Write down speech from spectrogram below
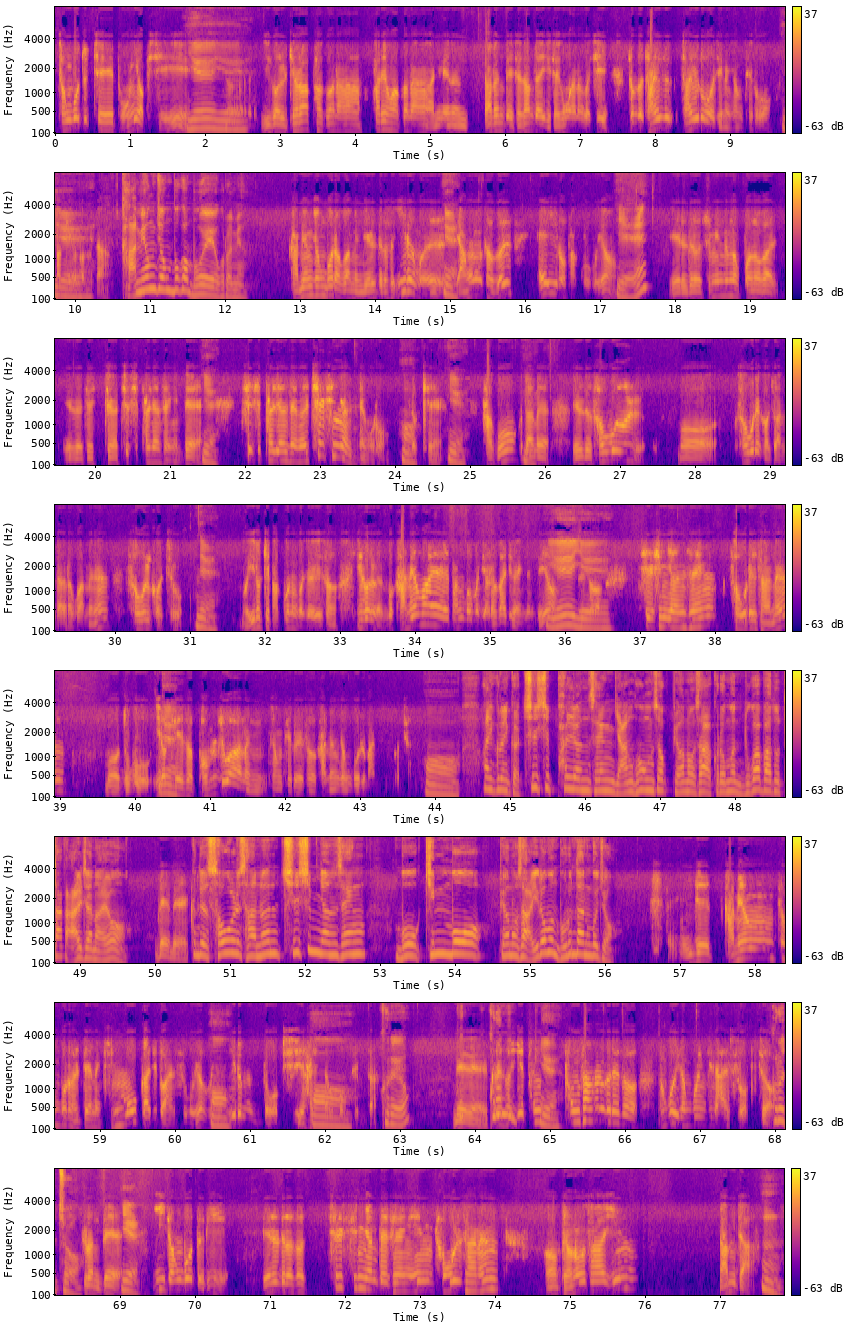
정보 주체의 동의 없이 예, 예. 어, 이걸 결합하거나 활용하거나 아니면은 다른 데 제3자에게 제공하는 것이 좀 더 자유, 자유로워지는 형태로 바뀌는 예. 겁니다. 가명 정보가 뭐예요, 그러면? 가명 정보라고 하면 예를 들어서 이름을 예. 양홍석을 A로 바꾸고요. 예. 예를 들어 주민등록번호가 예를 들어 제- 제가 78년생인데 예. 78년생을 70년생으로 어. 이렇게 예. 하고 그다음에 예를 들어 서울 뭐 서울에 거주한다라고 하면은 서울 거주 예. 뭐 이렇게 바꾸는 거죠. 그래서 이걸 뭐 가명화의 방법은 여러 가지가 있는데요. 예, 그래서 예. 70년생 서울에 사는 뭐 누구 이렇게 네. 해서 범주화하는 형태로 해서 가명 정보를 만든 거죠. 어. 아니 그러니까 78년생 양홍석 변호사 그러면 누가 봐도 딱 알잖아요. 네네. 근데 서울 사는 70년생 뭐 김모 변호사 이러면 모른다는 거죠. 이제 가명 정보를 할 때는 김모까지도 안 쓰고요. 어. 이름도 없이 하신다고 어. 보면 됩니다. 그래요? 네네. 그럼- 그래서 이게 통, 예. 통상은 그래서 누구의 정보인지는 알 수 없죠. 그렇죠. 그런데 예. 이 정보들이 예를 들어서 70년대생인 서울 사는 어, 변호사인 남자가 음.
